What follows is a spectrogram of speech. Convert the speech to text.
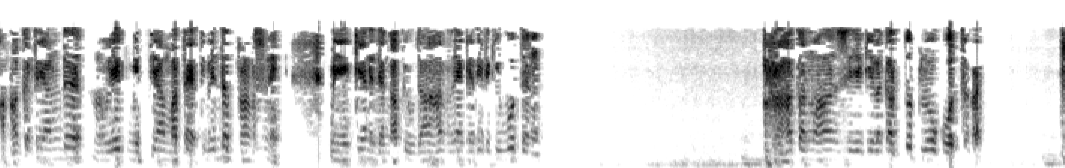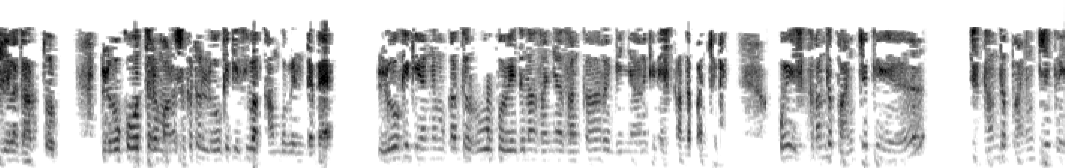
අහකට යන්න නොයෙක් මිත්‍යා මත ඇතිවෙන්න ප්‍රශ්නේ. මේ කියන්නේ දැන් අපි උදාහරණයක් ඇටියට කිව්වොත් දැන් රහතන් වහන්සේ කියලා ගත්තොත් ලෝකෝත්තරයි කියලා ගත්තොත් ලෝකෝත්තර මනසකට ලෝකෙ කිසිවක් හම්බ වෙන්න බෑ ලෝකෙ කියන්නේ මොකද්ද රූප වේදනා සංඥා සංකාර විඥාන කියන ස්කන්ධ පංචකය. ওই ස්කන්ධ පංචකය ස්කන්ධ පංචකය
